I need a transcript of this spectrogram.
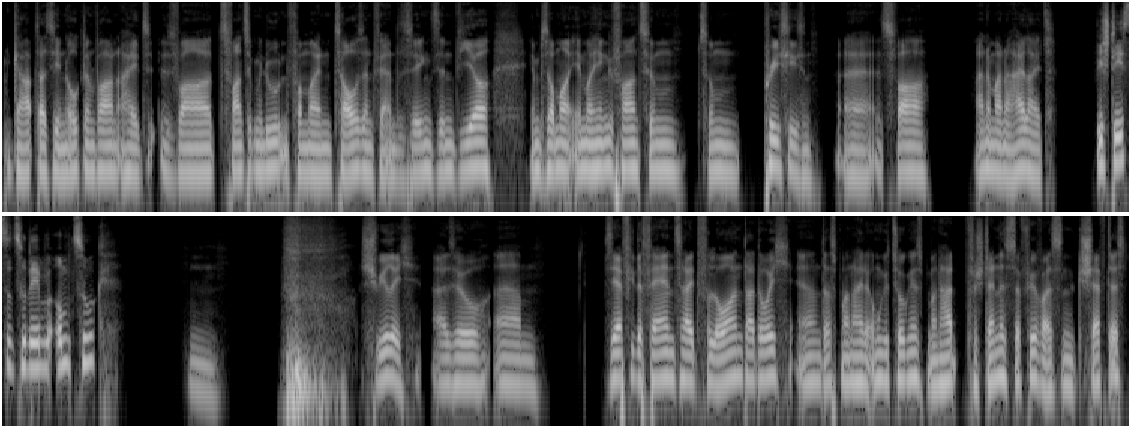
gehabt, als sie in Oakland waren, halt, es war 20 Minuten von meinem Zuhause entfernt. Deswegen sind wir im Sommer immer hingefahren zum, zum Preseason. Äh, es war einer meiner Highlights. Wie stehst du zu dem Umzug? Hm. Schwierig. Also, ähm, sehr viele Fans halt verloren dadurch, äh, dass man halt umgezogen ist. Man hat Verständnis dafür, weil es ein Geschäft ist,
